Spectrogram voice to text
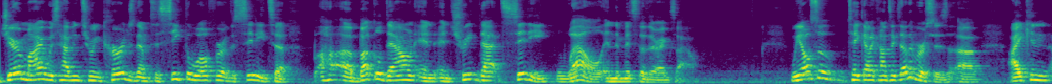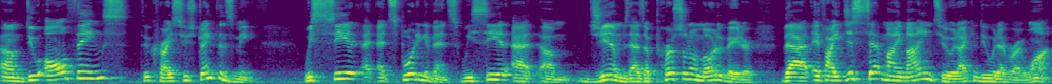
Jeremiah was having to encourage them to seek the welfare of the city, to uh, buckle down and, and treat that city well in the midst of their exile. We also take out of context other verses. Uh, I can um, do all things through Christ who strengthens me. We see it at, at sporting events. We see it at um, gyms as a personal motivator that if I just set my mind to it, I can do whatever I want.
